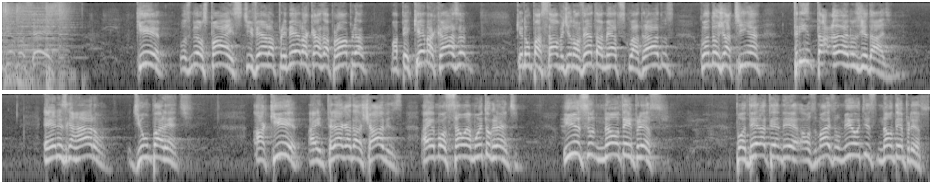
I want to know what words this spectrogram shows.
Dizer a vocês que os meus pais tiveram a primeira casa própria, uma pequena casa que não passava de 90 metros quadrados, quando eu já tinha 30 anos de idade. Eles ganharam de um parente. Aqui, a entrega das chaves, a emoção é muito grande. Isso não tem preço. Poder atender aos mais humildes não tem preço.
